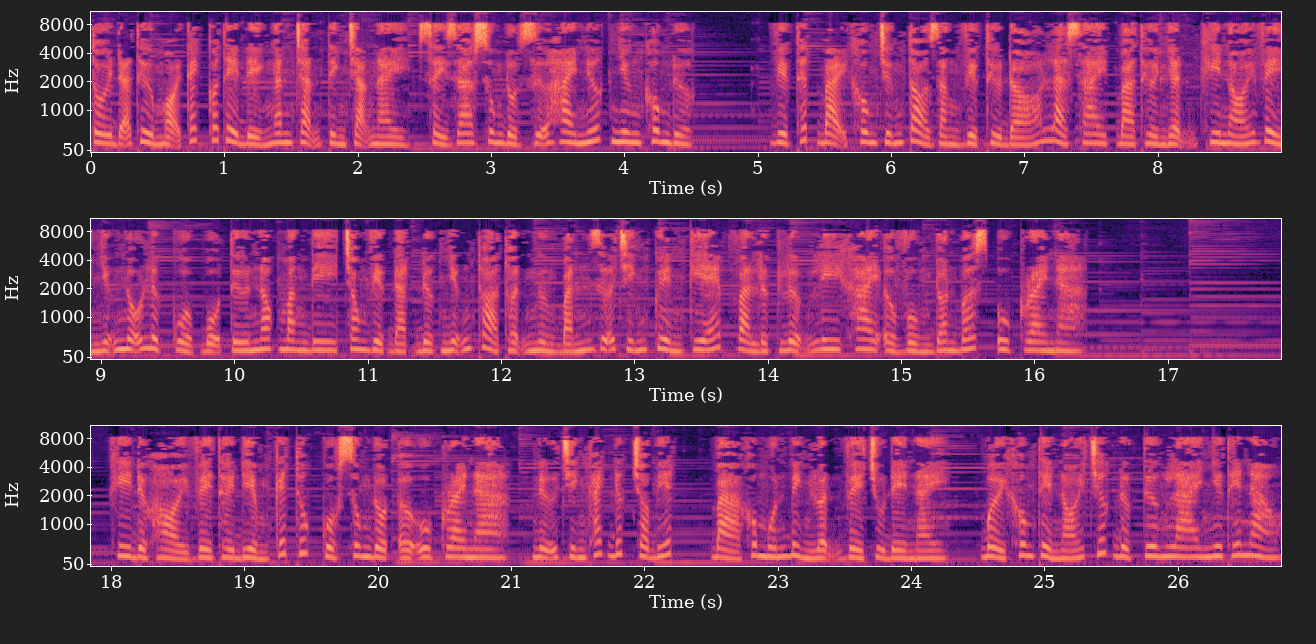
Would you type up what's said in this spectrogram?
Tôi đã thử mọi cách có thể để ngăn chặn tình trạng này, xảy ra xung đột giữa hai nước nhưng không được. Việc thất bại không chứng tỏ rằng việc thử đó là sai, bà thừa nhận khi nói về những nỗ lực của Bộ Tứ Normandy trong việc đạt được những thỏa thuận ngừng bắn giữa chính quyền Kiev và lực lượng ly khai ở vùng Donbass, Ukraine. Khi được hỏi về thời điểm kết thúc cuộc xung đột ở Ukraine, nữ chính khách Đức cho biết, bà không muốn bình luận về chủ đề này, bởi không thể nói trước được tương lai như thế nào.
